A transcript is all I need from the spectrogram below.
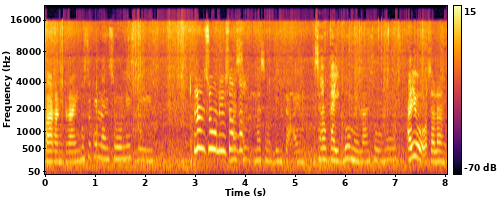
Parang dry. Gusto ko lansones eh. Lansunis ang Mas, mas mabinta ay sa Kaibo may lansones. Ay, oo, sa lan.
